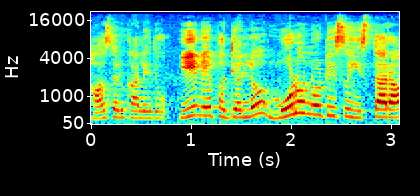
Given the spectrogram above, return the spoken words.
హాజరు కాలేదు. ఈ నేపథ్యంలో మూడో నోటీసు ఇస్తారా?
